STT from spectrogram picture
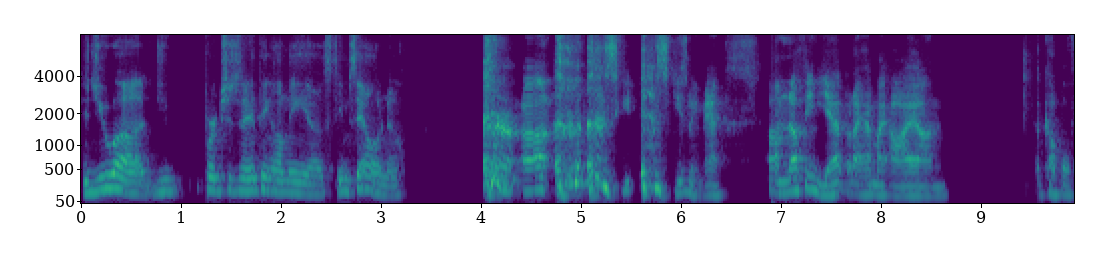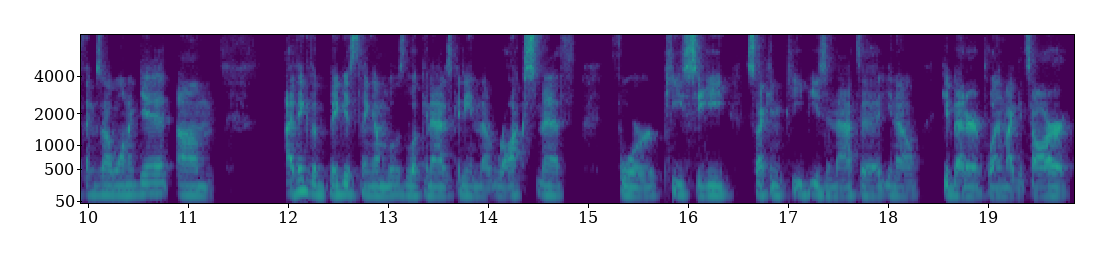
Did you uh did you purchase anything on the uh, Steam sale or no? uh, excuse, excuse me, man. Um, nothing yet, but I have my eye on a couple things I want to get. Um, I think the biggest thing I was looking at is getting the Rocksmith for PC, so I can keep using that to you know get better at playing my guitar.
